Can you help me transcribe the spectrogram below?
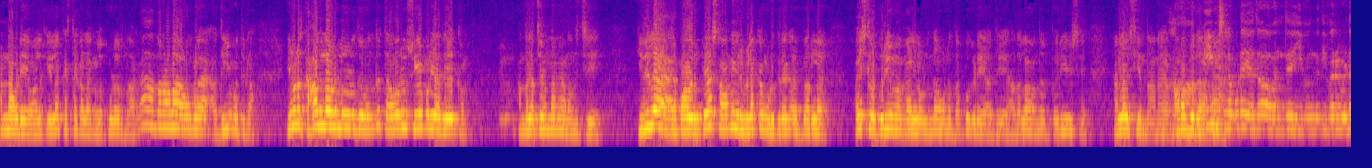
அண்ணாவுடைய வாழ்க்கையில் கஷ்ட காலங்களில் கூட இருந்தாங்க. அதனால் அவங்கள அதையும் ஏற்றுக்கலாம் இன்னொன்று காலில் விழுறது வந்து தவறு சுயமரியாதை இயக்கம் அந்த லட்சணம் தாங்க நடந்துச்சு. இதில் இப்போ அவர் பேசினாருன்னு இவர் விளக்கம் கொடுக்குறேங்கிற பேரில் வயசில் பெரியவங்க காலில் விழுந்தா ஒன்றும் தப்பு கிடையாது. அதெல்லாம் வந்து பெரிய விஷயம் நல்ல விஷயம் தானே மரபு தானே. கூட ஏதோ வந்து இவங்க இவரை விட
